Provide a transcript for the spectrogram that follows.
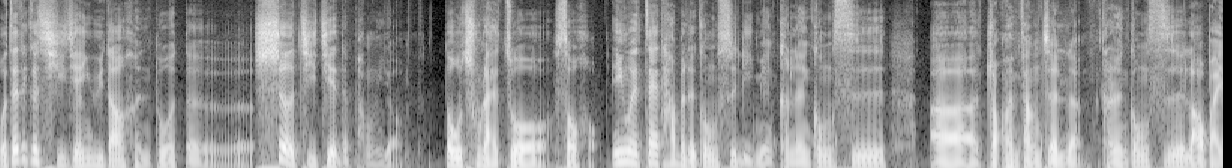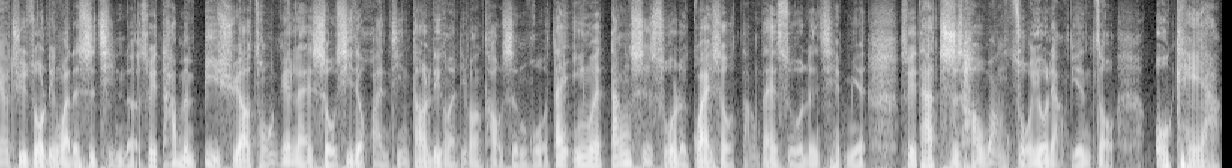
我在这个期间遇到很多的设计界的朋友。都出来做 SOHO，因为在他们的公司里面，可能公司呃转换方针了，可能公司老板要去做另外的事情了，所以他们必须要从原来熟悉的环境到另外地方讨生活。但因为当时所有的怪兽挡在所有人前面，所以他只好往左右两边走。OK 啊，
